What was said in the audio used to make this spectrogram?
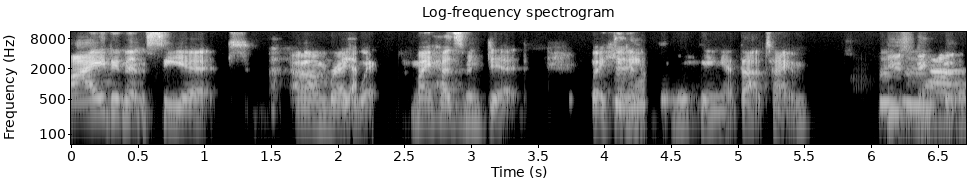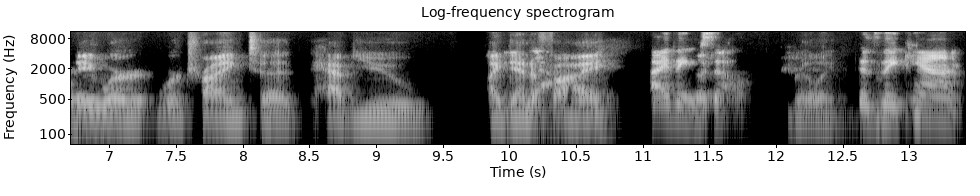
I didn't see it um, right yeah. away. My husband did, but he did not see anything at that time. Do you think that they were were trying to have you identify? Yeah, I think so. Really? Because they can't.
